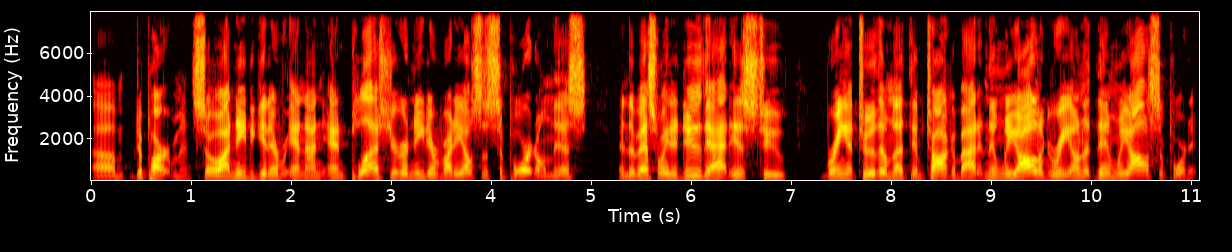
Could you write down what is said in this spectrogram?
um, department. So I need to get every, and, and plus, you're going to need everybody else's support on this. And the best way to do that is to bring it to them, let them talk about it, and then we all agree on it, then we all support it.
